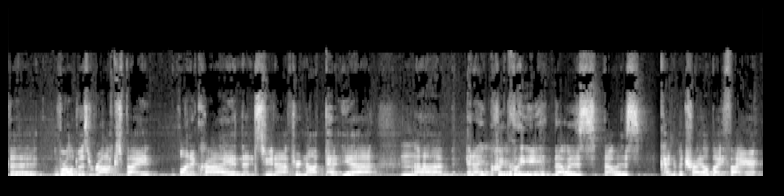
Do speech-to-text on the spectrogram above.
the world was rocked by WannaCry, and then soon after NotPetya. Mm. Um, and I quickly that was that was kind of a trial by fire.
